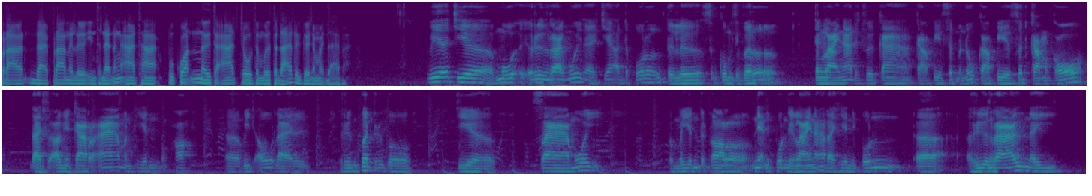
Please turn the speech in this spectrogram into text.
ប្រើដែលប្រើនៅលើអ៊ីនធឺណិតហ្នឹងអាចថាពួកគាត់នៅតែអាចចូលទៅមើលដដែលឬក៏យ៉ាងម៉េចដែរបាទវាជាមួយរឿងរ៉ាវមួយដែលជាអត្តពលទៅលើសង្គមស៊ីវិលទាំងឡាយណាដែលធ្វើការការពារសិទ្ធិមនុស្សការពារសិទ្ធិកម្មករដែលធ្វើឲ្យមានការរអាមិនហ៊ានបង្ហោះវីដេអូដែលរឿងពិតឬក៏ជាសារមួយពមៀនទៅដល់អ្នកនិពន្ធទាំងឡាយណាដែលហ៊ាននិពន្ធ រឿងរ៉ាវនៃ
